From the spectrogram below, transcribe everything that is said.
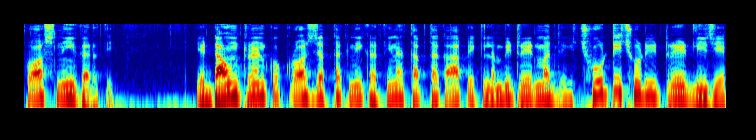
क्रॉस नहीं करती। ये डाउन ट्रेंड को क्रॉस जब तक नहीं करती ना, तब तक आप एक लंबी ट्रेड मत दीजिए छोटी छोटी ट्रेड लीजिए।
